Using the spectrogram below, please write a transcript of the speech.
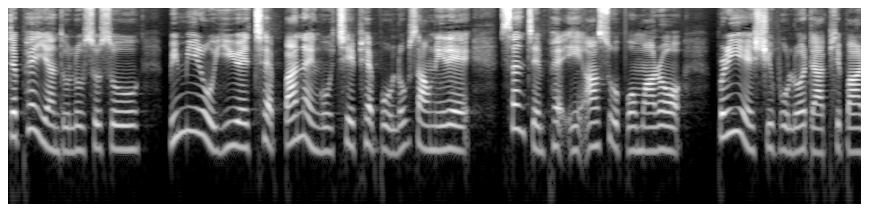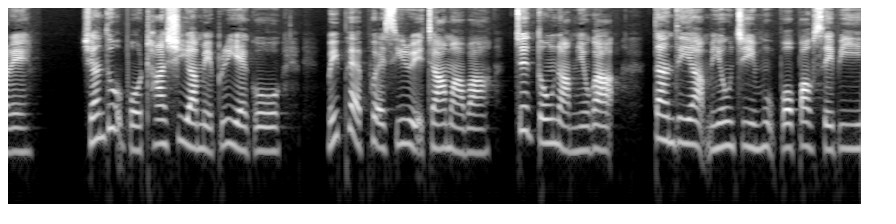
တစ်ဖက်ရန်သူလို့ဆိုဆိုမိမိတို့ရည်ရွယ်ချက်ပန်းနိုင်ကိုခြေဖြတ်ဖို့လှုံ့ဆော်နေတဲ့စန့်ကျင်ဖက်အင်အားစုအပေါ်မှာတော့ပရိယေရှိဖို့လိုတာဖြစ်ပါတယ်။ ရန်သူအပေါ်ထားရှိရမယ့်ပရိယေကိုမိဖက်ဖွဲ့စည်းတွေအကြားမှာပါကျင့်သုံးတာမျိုးကတန်တရားမယုံကြည်မှုပေါ်ပေါက်စေပြီး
